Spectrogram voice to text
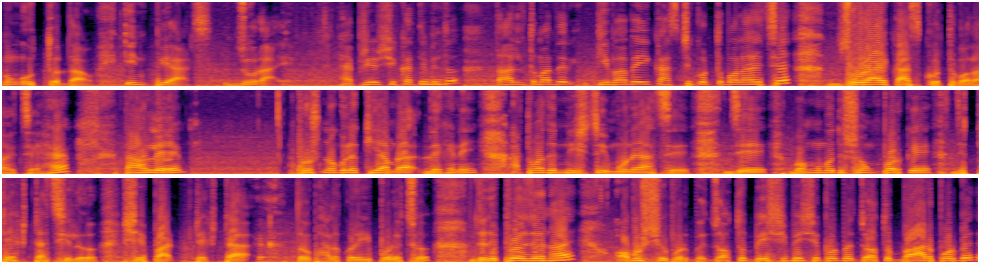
এবং উত্তর দাও। ইন পেয়ার্স জোড়ায়। হ্যাঁ প্রিয় শিক্ষার্থীবৃন্দ, তাহলে তোমাদের কীভাবে এই কাজটি করতে বলা হয়েছে? জোড়ায় কাজ করতে বলা হয়েছে। হ্যাঁ? তাহলে প্রশ্নগুলো কি আমরা দেখে নেই? আর তোমাদের নিশ্চয়ই মনে আছে যে বঙ্গবন্ধু সম্পর্কে যে টেক্সটটা ছিল সেই পার্ট টেক্সটটা তো ভালো করেই পড়েছো। যদি প্রয়োজন হয়, অবশ্যই পড়বে। যত বেশি বেশি পড়বে, যত বার পড়বে,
